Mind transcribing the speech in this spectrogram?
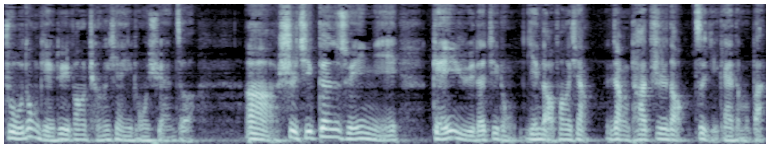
主动给对方呈现一种选择，啊，使其跟随你给予的这种引导方向，让他知道自己该怎么办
